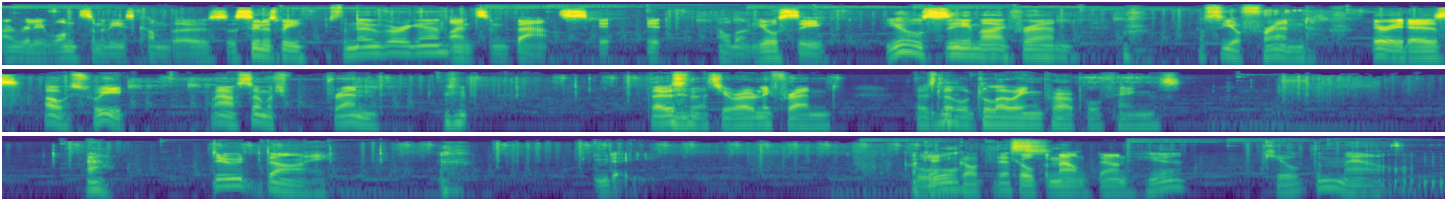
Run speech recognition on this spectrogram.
I really want some of these combos. As soon as we What's the Nova again? find some bats, it it. Hold on, you'll see. You'll see, my friend. I'll see your friend. Here it is. Oh, sweet. Wow, so much friend. Those that's your only friend. Those little glowing purple things. Ow. Dude die. Uday. Okay, Cool. got this. Killed the mound down here. Killed the mound.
